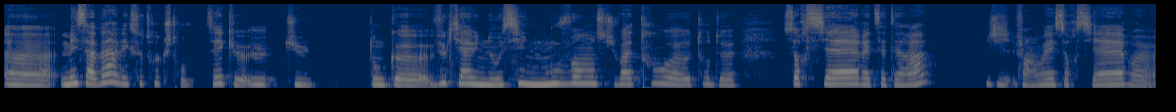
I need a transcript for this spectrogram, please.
mais ça va avec ce truc, je trouve. Tu sais que mm. tu donc, euh, vu qu'il y a une, aussi une mouvance, tu vois, tout euh, autour de sorcières, etc. Enfin, ouais, sorcières, euh,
